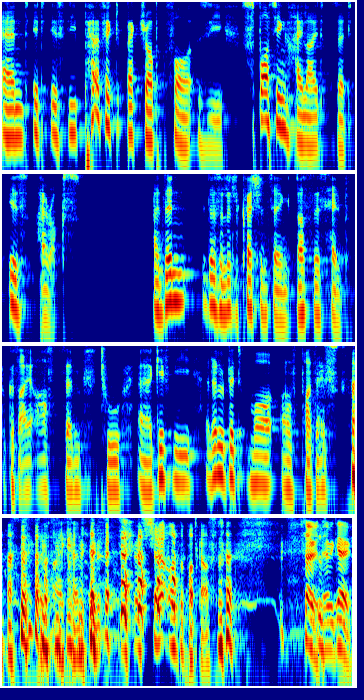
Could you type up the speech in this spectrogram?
and it is the perfect backdrop for the sporting highlight that is Hyrox. And then there's a little question saying, "Does this help?" Because I asked them to uh, give me a little bit more of possess that I can share on the podcast. so there we go.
